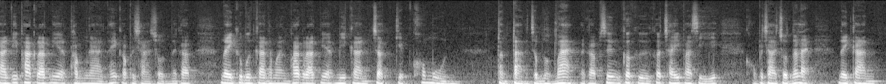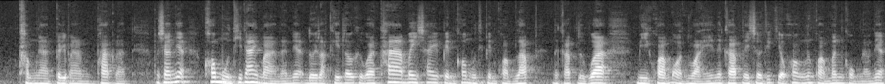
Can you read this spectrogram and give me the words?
การที่ภาครัฐเนี่ยทำงานให้กับประชาชนนะครับ ในกระบวนการทำงานของภาครัฐเนี่ยมีการจัดเก็บข้อมูลต่างๆจำนวนมากนะครับ ซึ่งก็คือก็ใช้ภาษีของประชาชนนั่นแหละในการทำงานปริมาณภาครัฐเพ ราะฉะนั้นเนี่ยข้อมูลที่ได้มานั้นเนี่ยโดยหลักคิดแล้วคือว่าถ้าไม่ใช่เป็นข้อมูลที่เป็นความลับนะครับหรือว่ามีความอ่อนไหวนะครับในเชิงที่เกี่ยวข้องเรื่องความมั่นคงแล้วเนี่ย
